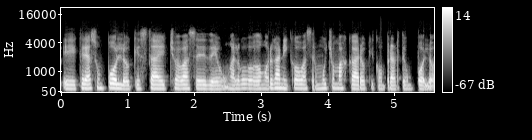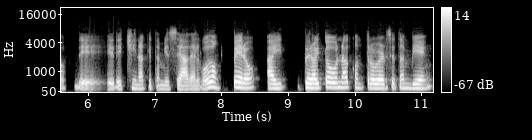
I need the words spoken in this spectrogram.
eh, creas un polo que está hecho a base de un algodón orgánico, va a ser mucho más caro que comprarte un polo de, de China que también sea de algodón. Pero hay, pero hay toda una controversia también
